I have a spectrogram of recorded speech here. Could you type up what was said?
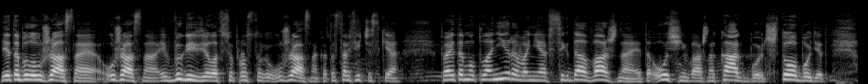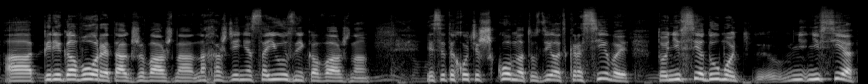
И это было ужасно, ужасно. И выглядело все просто ужасно, катастрофически. Поэтому планирование всегда важно. Это очень важно. Как будет, что будет. А, переговоры также важно. Нахождение союзников важно. Если ты хочешь комнату сделать красивой, то не все думают, не, не все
